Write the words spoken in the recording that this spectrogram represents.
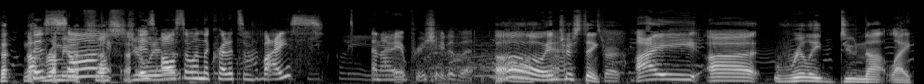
Not this Romeo song plus is also in the credits of Vice, and I appreciated it. Oh, yeah. interesting. That's I uh, really do not like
